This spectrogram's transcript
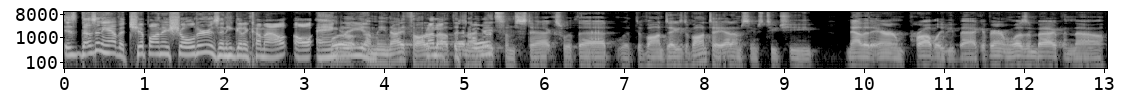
Is, doesn't he have a chip on his shoulder? Isn't he going to come out all angry? Well, I mean, I thought about that, and I made some stacks with that with Davante. Davante Adams seems too cheap now that Aaron probably be back. If Aaron wasn't back, then no.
